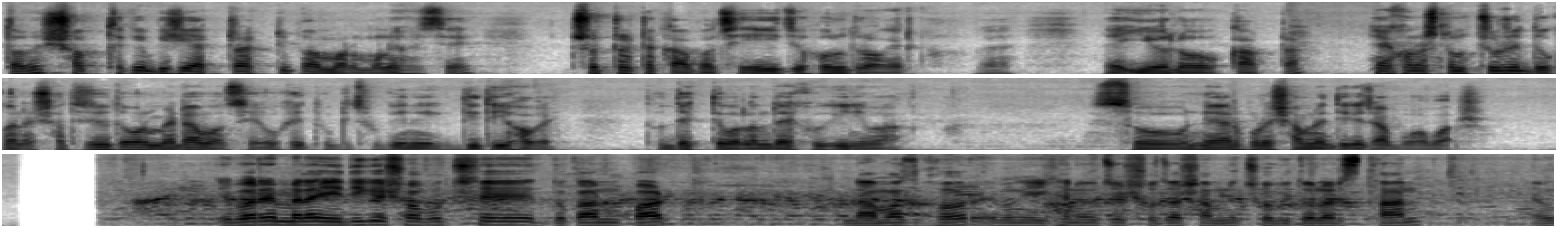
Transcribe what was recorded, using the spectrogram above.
তবে সব থেকে বেশি অ্যাট্রাকটিভ আমার মনে হয়েছে, ছোট্ট একটা কাপ আছে, এই যে হলুদ রঙের ইয়েলো কাপটা এখন আসলাম চুরির দোকানের সাথে যেহেতু আমার ম্যাডাম আছে ওকে তো কিছু কিনে দিতেই হবে। তো দেখতে বললাম দেখো কিনিমা সো নেওয়ার পরে সামনের দিকে যাব আবার। এবারে মেলায় এদিকে সব হচ্ছে দোকানপাট নামাজ ঘর এবং এইখানে হচ্ছে সোজা সামনে ছবি তোলার স্থান এবং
